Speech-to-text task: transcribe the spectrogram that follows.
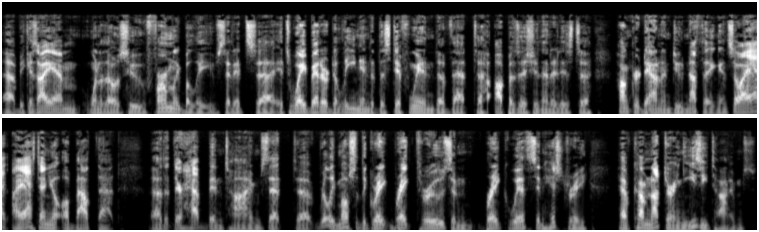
Uh, because I am one of those who firmly believes that it's uh, it's way better to lean into the stiff wind of that uh, opposition than it is to hunker down and do nothing. And so I I asked Daniel about that uh, that there have been times that uh, really most of the great breakthroughs and breakwiths in history have come not during easy times,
